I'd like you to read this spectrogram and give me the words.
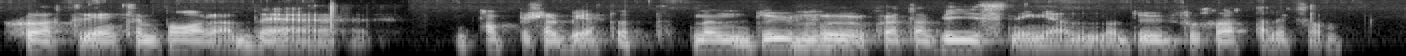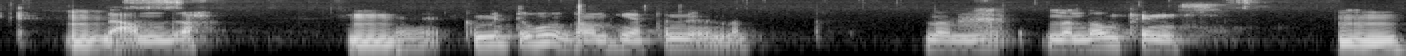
sköter egentligen bara det pappersarbetet. Men du får sköta visningen och du får sköta liksom Mm. det andra. Mm. Jag kommer inte ihåg vad de heter nu men, men, men de finns. Mm.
